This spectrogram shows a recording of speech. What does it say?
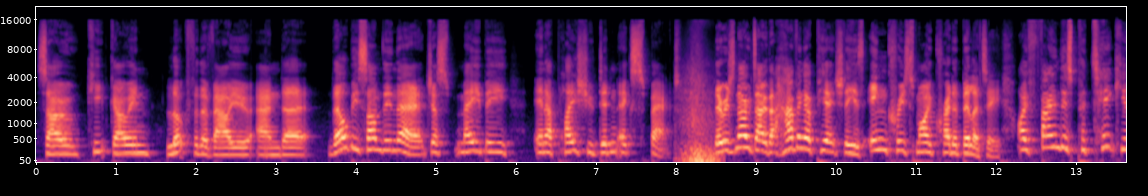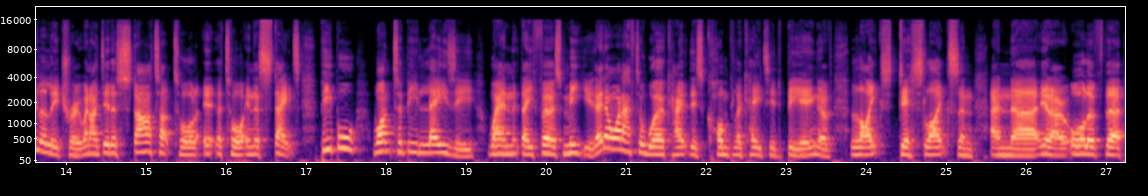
So keep going, look for the value, and uh, there'll be something there, just maybe in a place you didn't expect. There is no doubt that having a PhD has increased my credibility. I found this particularly true when I did a startup tour, a tour in the States. People want to be lazy when they first meet you. They don't want to have to work out this complicated being of likes, dislikes, and, and uh, you know, all of the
